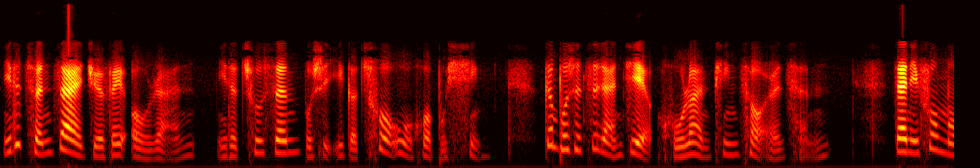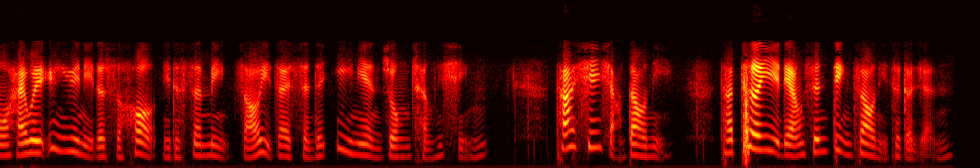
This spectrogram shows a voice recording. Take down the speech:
你的存在绝非偶然，你的出生不是一个错误或不幸，更不是自然界胡乱拼凑而成。在你父母还未孕育你的时候，你的生命早已在神的意念中成型。他先想到你，他特意量身定造你这个人，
